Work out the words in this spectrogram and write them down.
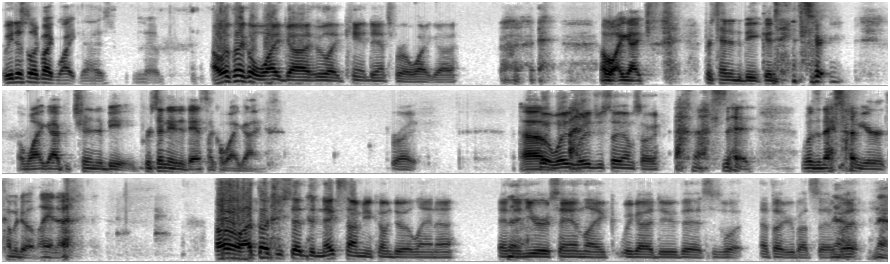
We just look like white guys. No. I look like a white guy who like can't dance for a white guy. a white guy pretending to be a good dancer. A white guy pretending to be pretending to dance like a white guy. Right. Um, but what, what did you say? I'm sorry. I said, when's the next time you're coming to Atlanta? Oh, I thought you said the next time you come to Atlanta, and then you were saying like we got to do this. Is what I thought you were about to say. No, But no.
